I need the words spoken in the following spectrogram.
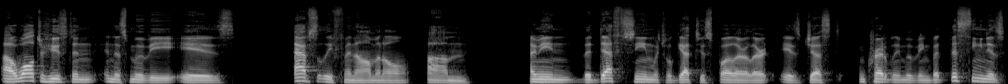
uh, Walter Huston in this movie is absolutely phenomenal. Um, I mean, the death scene, which we'll get to, spoiler alert, is just incredibly moving. But this scene is,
